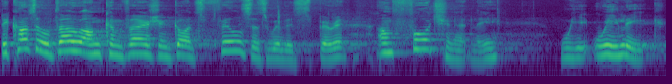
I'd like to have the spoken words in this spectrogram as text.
Because although on conversion God fills us with His Spirit, unfortunately, we, we leak.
